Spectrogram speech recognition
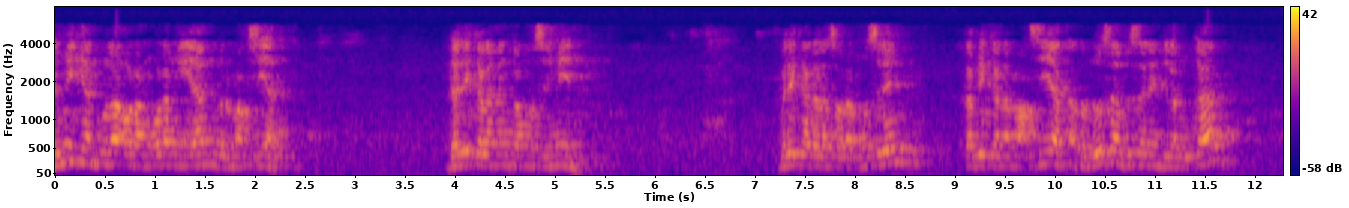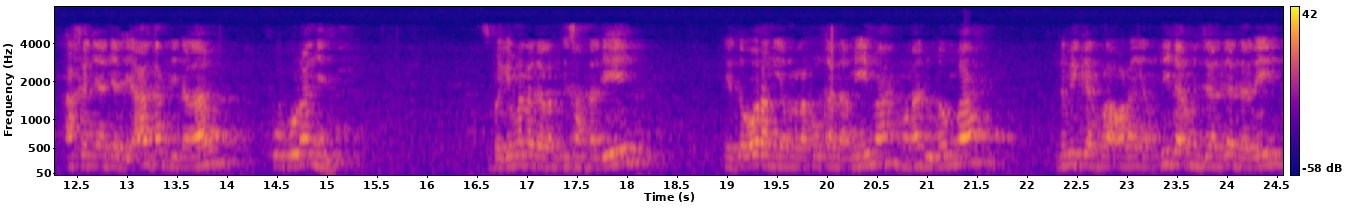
Demikian pula orang-orang yang bermaksiat dari kalangan kaum muslimin. Mereka adalah seorang muslim tapi karena maksiat atau dosa besar yang dilakukan akhirnya dia diadab di dalam kuburannya. Sebagaimana dalam kisah tadi itu orang yang melakukan namimah, mengadu domba Demikian pula orang yang tidak menjaga dari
